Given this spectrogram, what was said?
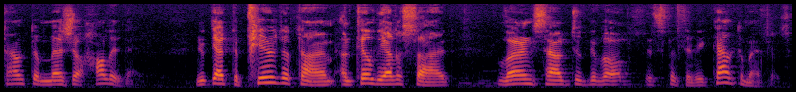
countermeasure holiday. You get the period of time until the other side learns how to develop specific countermeasures.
